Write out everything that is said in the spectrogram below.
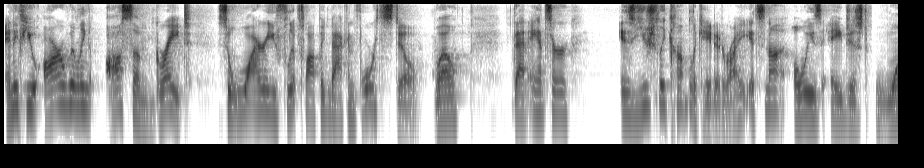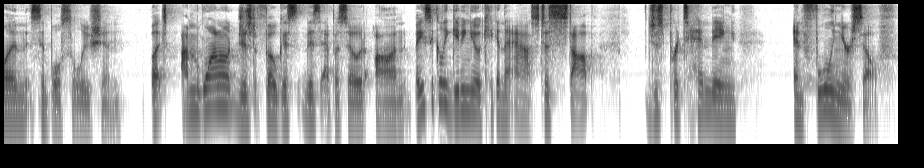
And if you are willing, awesome, great. So, why are you flip flopping back and forth still? Well, that answer is usually complicated, right? It's not always a just one simple solution. But I want to just focus this episode on basically giving you a kick in the ass to stop just pretending and fooling yourself.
